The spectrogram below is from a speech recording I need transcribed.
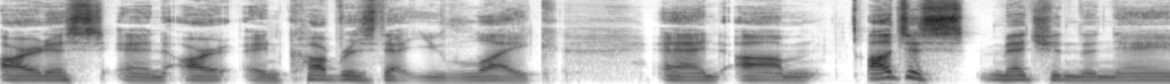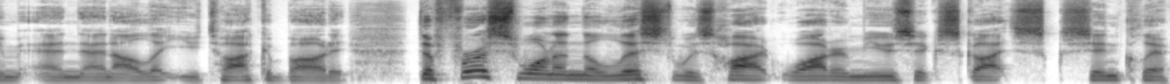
artists, and art and covers that you like, and um, I'll just mention the name and then I'll let you talk about it. The first one on the list was Hot Water Music, Scott Sinclair.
